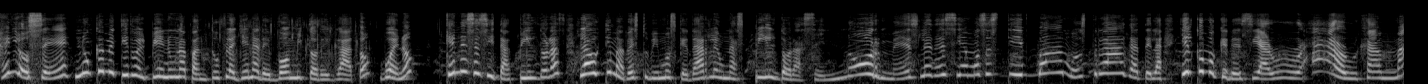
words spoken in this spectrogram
Ay, lo sé. ¿Nunca he metido el pie en una pantufla llena de vómito de gato? Bueno, ¿qué necesita? ¿Píldoras? La última vez tuvimos que darle unas píldoras enormes. Le decíamos, Steve, vamos, trágatela. Y él como que decía, "Rar, jamás.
